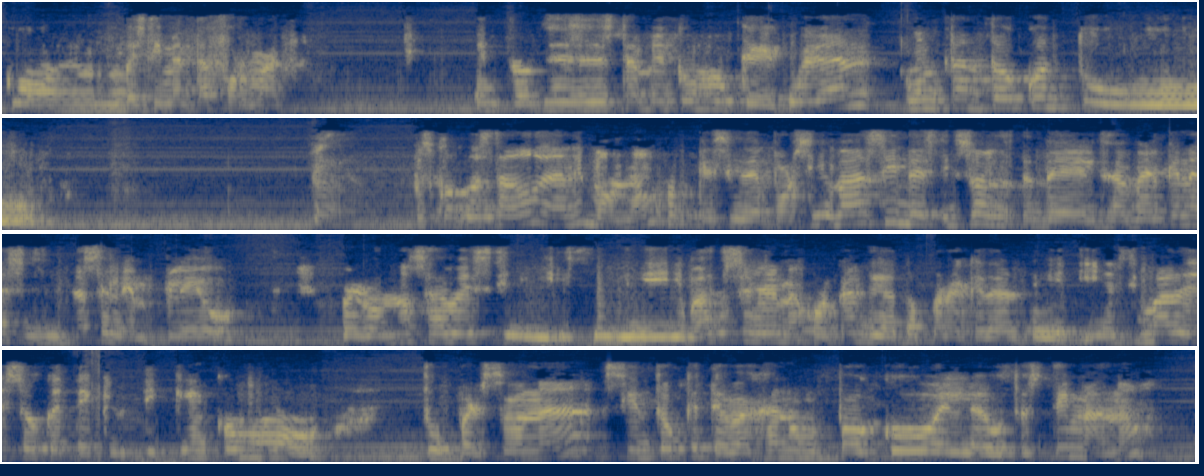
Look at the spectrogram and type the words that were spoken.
con vestimenta formal. Entonces es también como que juegan un tanto con tu pues con tu estado de ánimo, ¿no? Porque si de por sí vas indeciso del saber que necesitas el empleo, pero no sabes si, si vas a ser el mejor candidato para quedarte, y encima de eso que te critiquen como tu persona, siento que te bajan un poco el autoestima, ¿no?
